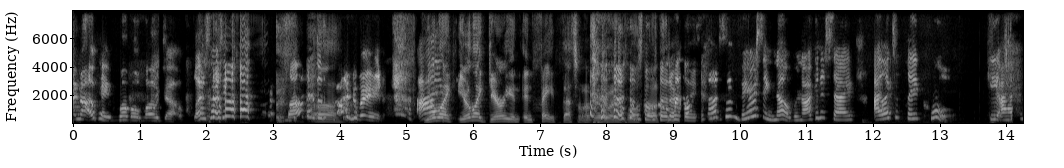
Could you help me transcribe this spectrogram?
I'm not. Okay, whoa, whoa, whoa, Joe. Let's not. Take, love is a Uh, strong word. You're like you're like Gary in, in Faith. That's what everyone boils down to. Literally. That's embarrassing. No, we're not gonna say. I like to play it cool. He, I have to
